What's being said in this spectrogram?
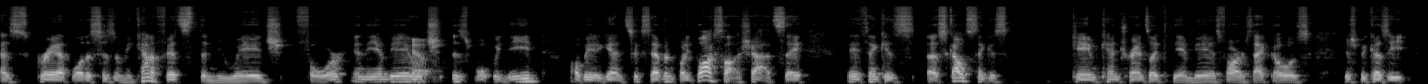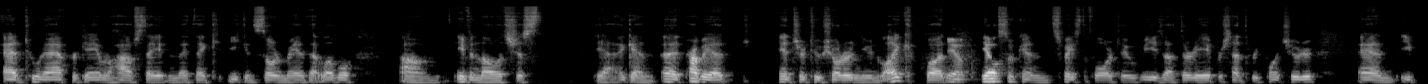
as great athleticism, he kind of fits the new age four in the NBA, yeah. which is what we need. Albeit again six seven, but he blocks a lot of shots. They they think his uh, scouts think his game can translate to the NBA as far as that goes, just because he had two and a half per game at Ohio State, and they think he can still remain at that level, um, even though it's just yeah, again, uh, probably a inch or two shorter than you'd like, but yeah. he also can space the floor too. He's a 38% three point shooter and he,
